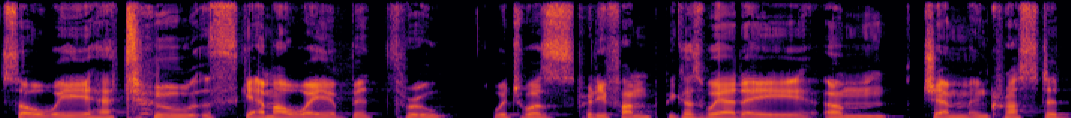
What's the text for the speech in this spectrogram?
so we had to scam our way a bit through which was pretty fun because we had a um gem encrusted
